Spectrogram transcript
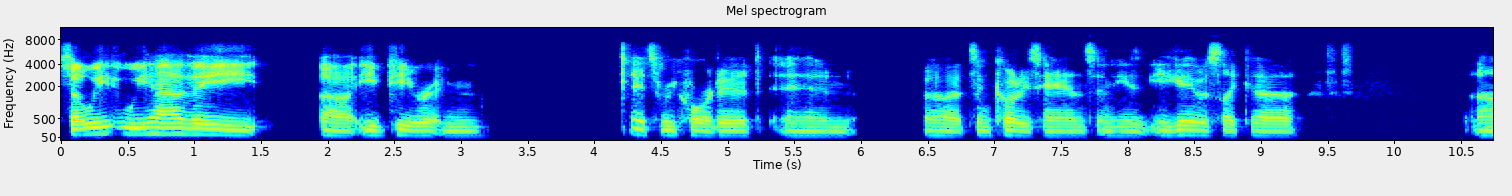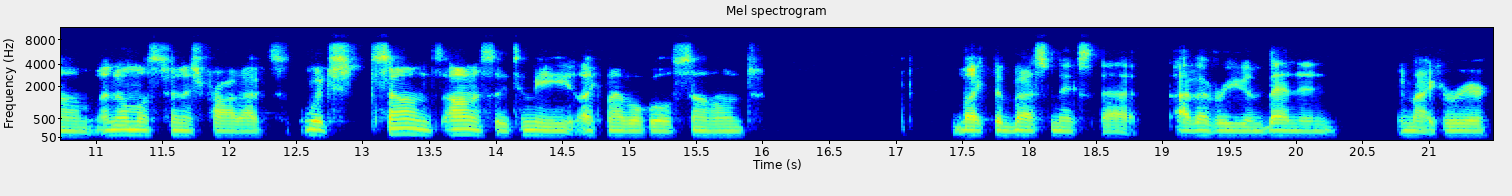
so we we have a uh, EP written. It's recorded and uh, it's in Cody's hands, and he he gave us like a um, an almost finished product, which sounds honestly to me like my vocals sound like the best mix that I've ever even been in in my career.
